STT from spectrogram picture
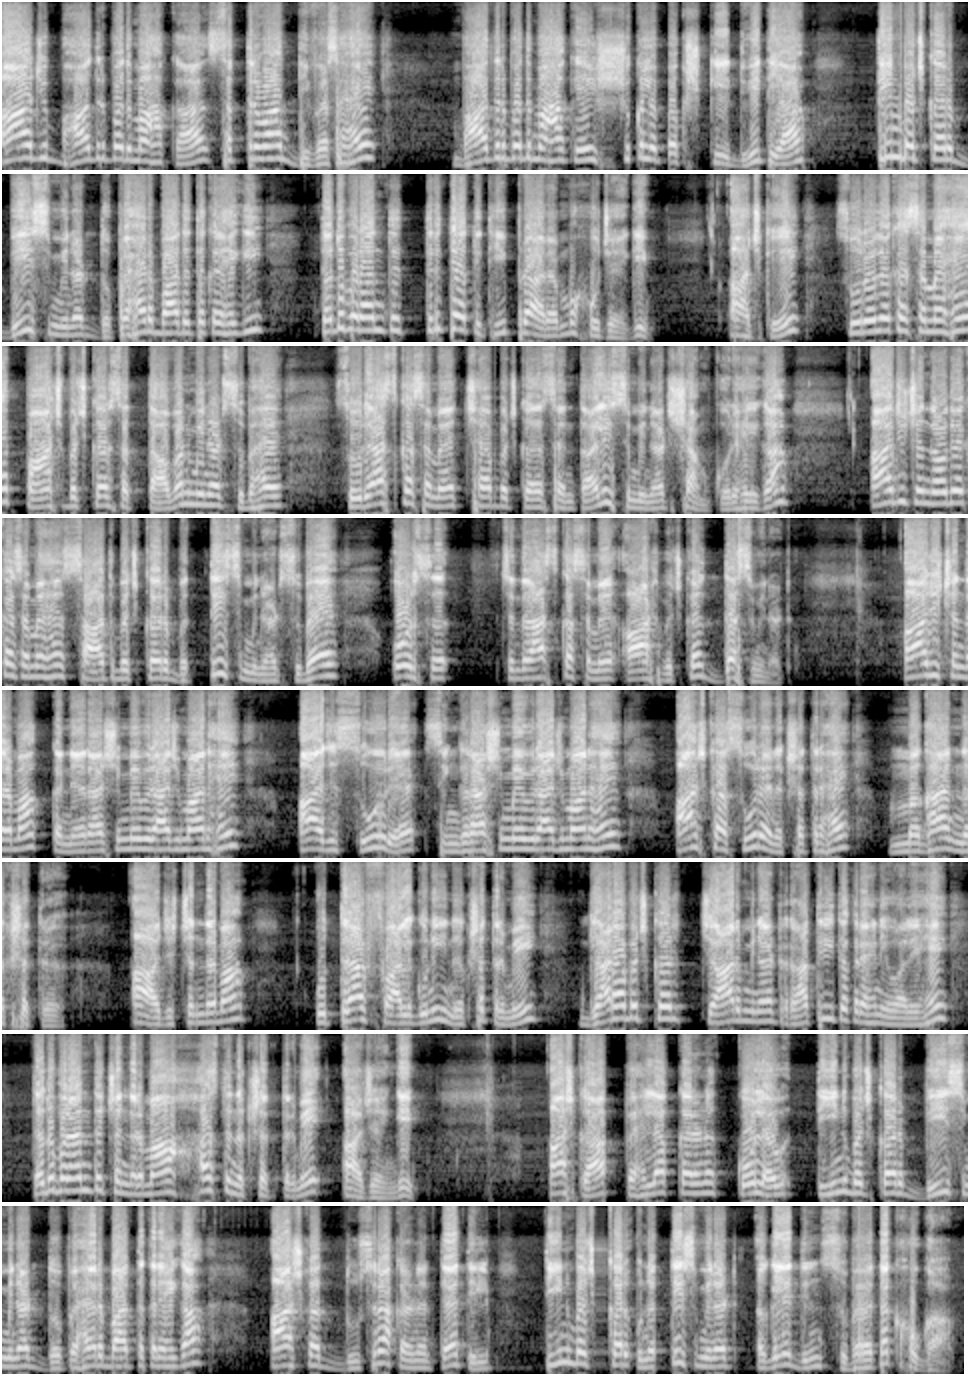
आज भाद्रपद माह का सत्रवा दिवस है। भाद्रपद माह के शुक्ल पक्ष की द्वितीया तीन बजकर बीस मिनट दोपहर बाद तक रहेगी। तदुपरांत तृतीय तिथि प्रारंभ हो जाएगी। आज के सूर्योदय का समय है पाँच बजकर सत्तावन मिनट सुबह। सूर्यास्त का समय छह बजकर सैतालीस मिनट शाम को रहेगा। आज चंद्रोदय का समय है सात बजकर बत्तीस मिनट सुबह और चंद्रास्त का समय आठ बजकर दस मिनट। आज चंद्रमा कन्या राशि में विराजमान है। आज सूर्य सिंह राशि में विराजमान है। आज का सूर्य नक्षत्र है मघा नक्षत्र। आज चंद्रमा, उत्तरा फाल्गुनी नक्षत्र में ग्यारह बजकर चार मिनट रात्रि तक रहने वाले हैं। तदुपरांत चंद्रमा हस्त नक्षत्र में आ जाएँगे। आज का पहला कर्ण कोलव तीन बजकर बीस मिनट दोपहर बाद तक रहेगा। आज का दूसरा कर्ण तैतिल तीन बजकर उनतीस मिनट अगले दिन सुबह तक होगा।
